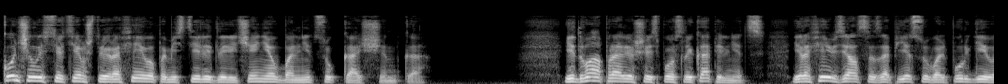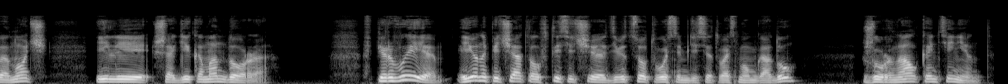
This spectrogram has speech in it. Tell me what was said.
Кончилось все тем, что Ерофеева поместили для лечения в больницу Кащенко. Едва оправившись после капельниц, Ерофеев взялся за пьесу «Вальпургиева ночь» или «Шаги командора». Впервые ее напечатал в 1988 году журнал «Континент».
